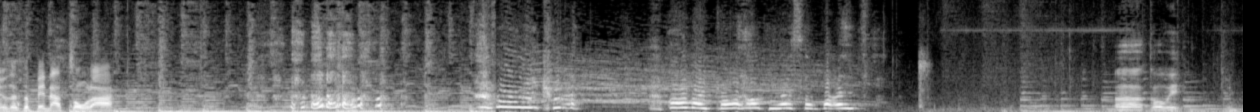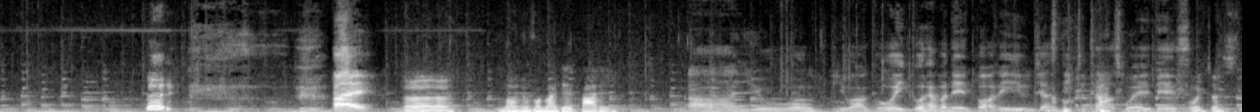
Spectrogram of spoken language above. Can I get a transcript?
有在这边啊，走啦。 god my god, how did I survive? Uh, go away. Hi. Uh, not over my dead body. Uh, you will, you are going to have a dead body. You just need to tell us where it is. Or just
